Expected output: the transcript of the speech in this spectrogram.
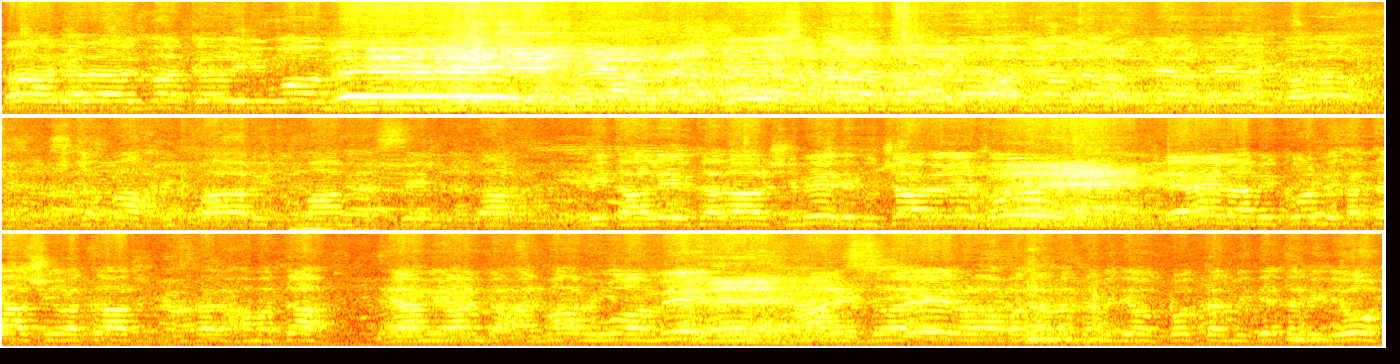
ועד עלי זמן קריב אמרו אמן. השתבח ותדע ויתעלה ותעלה שמי דקודשה וריחו לעילה מכל בחטא שירתה שפחתה נחמתה ואמירן בחלמה ואמרו אמן. על ישראל על רבתם לתלמידיון כל תלמידי תלמידיון.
